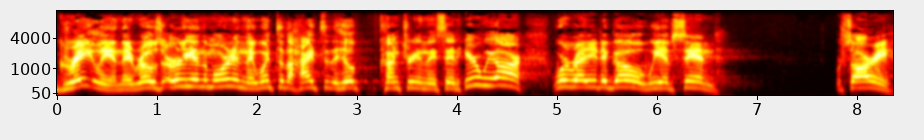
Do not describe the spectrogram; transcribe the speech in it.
greatly, and they rose early in the morning, and they went to the heights of the hill country, and they said, Here we are, we're ready to go, we have sinned, we're sorry.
